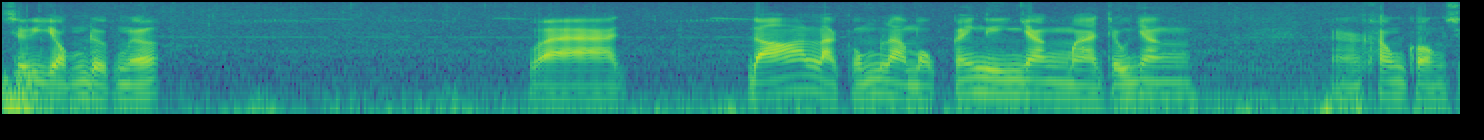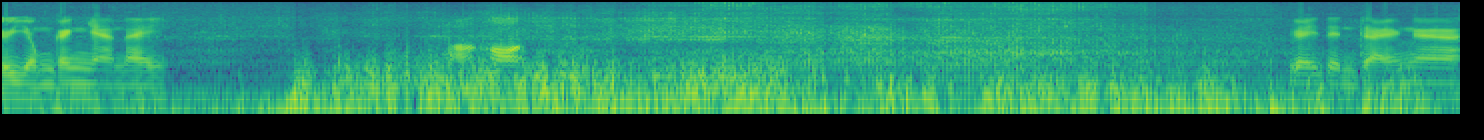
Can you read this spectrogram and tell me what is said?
sử dụng được nữa. Và đó là cũng là một cái nguyên nhân mà chủ nhân ờ, không còn sử dụng căn nhà này. Bỏ hoang. Gây tình trạng ờ,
